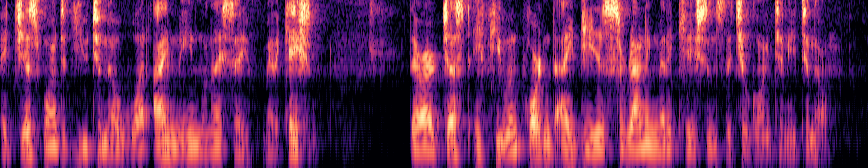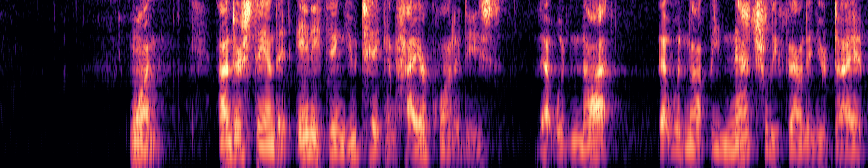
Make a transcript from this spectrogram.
I just wanted you to know what I mean when I say medication. There are just a few important ideas surrounding medications that you're going to need to know. One, understand that anything you take in higher quantities that would not that would not be naturally found in your diet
